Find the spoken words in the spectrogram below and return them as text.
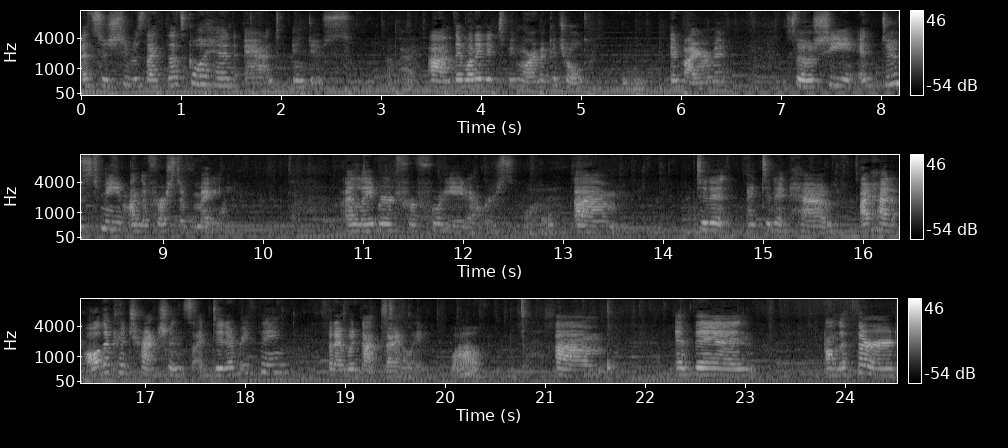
and so she was like, "Let's go ahead and induce." okay. Um, they wanted it to be more of a controlled environment, so she induced me on the first of May. I labored for 48 hours. Wow. Um, didn't I didn't have I had all the contractions. I did everything, but I would not dilate. Wow. Um, and then on the third,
